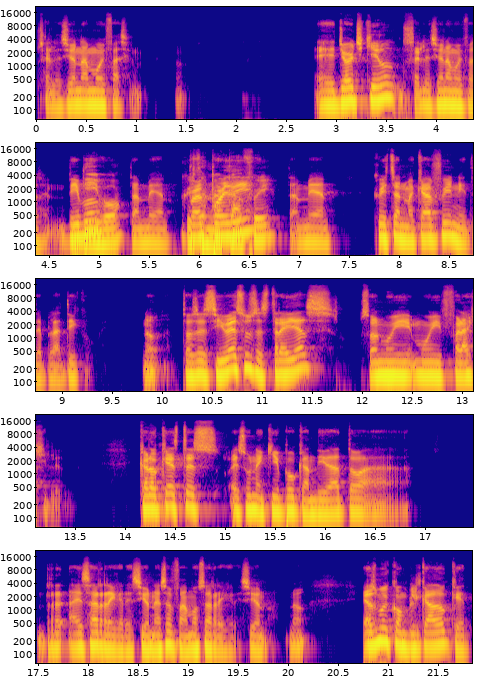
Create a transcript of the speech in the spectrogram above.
se lesiona muy fácilmente. Eh, George Kittle se lesiona muy fácilmente. Divo, Divo. también. Christian Purdy McCaffrey. también. Christian McCaffrey ni te platico, güey, ¿no? Entonces, si ves sus estrellas, son muy, muy frágiles. güey. Creo que este es, es un equipo candidato a, a esa regresión, a esa famosa regresión, ¿no? Es muy complicado que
